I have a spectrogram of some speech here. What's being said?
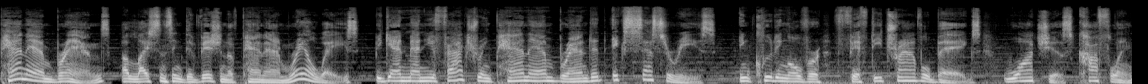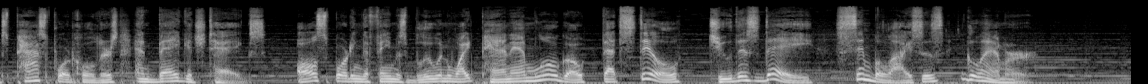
Pan Am Brands, a licensing division of Pan Am Railways, began manufacturing Pan Am branded accessories, including over 50 travel bags, watches, cufflinks, passport holders, and baggage tags, all sporting the famous blue and white Pan Am logo that still, to this day, symbolizes glamour.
